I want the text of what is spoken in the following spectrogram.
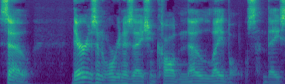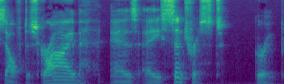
So, there is an organization called No Labels. They self describe as a centrist group.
